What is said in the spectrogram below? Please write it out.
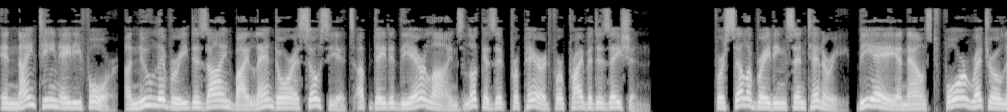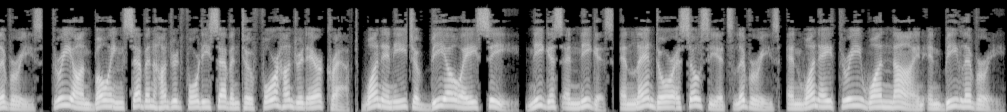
In 1984, a new livery designed by Landor Associates updated the airline's look as it prepared for privatization. For celebrating centenary, BA announced four retro liveries, three on Boeing 747-400 aircraft one in each of BOAC, Negus and Negus, and Landor Associates liveries, and one A319 in BEA livery.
